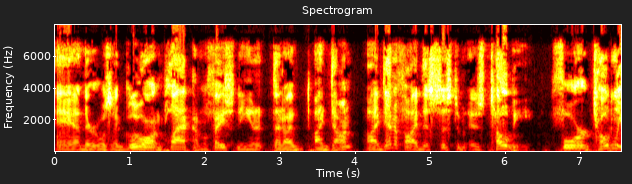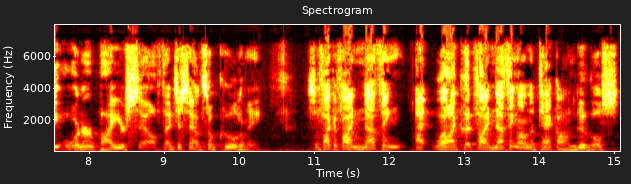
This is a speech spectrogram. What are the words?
And there was a glue-on plaque on the face of the unit that I, I don- identified this system as Toby for totally order by yourself. That just sounds so cool to me. So if I could find nothing, I, well, I could find nothing on the tech on Google's,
